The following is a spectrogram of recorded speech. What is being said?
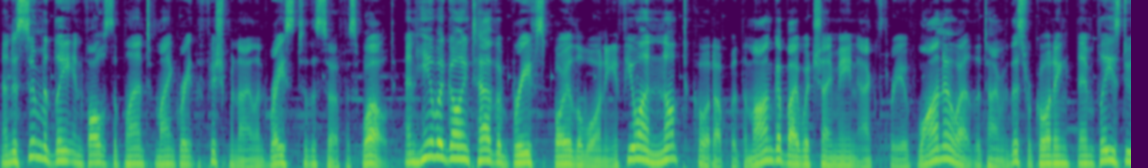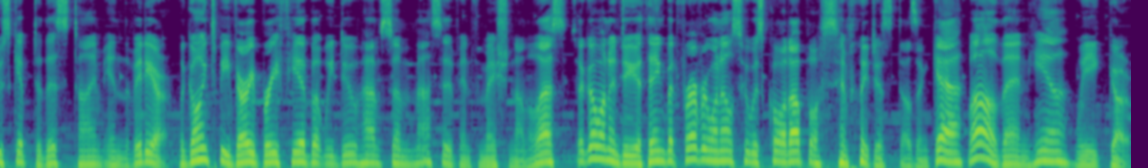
and assumedly involves the plan to migrate the Fishman Island race to the surface world. And here we're going to have a brief spoiler warning. If you are not caught up with the manga, by which I mean Act 3 of Wano at the time of this recording, then please do skip to this time in the video. We're going to be very brief here, but we do have some massive information nonetheless, so go on and do your thing, but for everyone else who is caught up or simply just doesn't care, well then here we go.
